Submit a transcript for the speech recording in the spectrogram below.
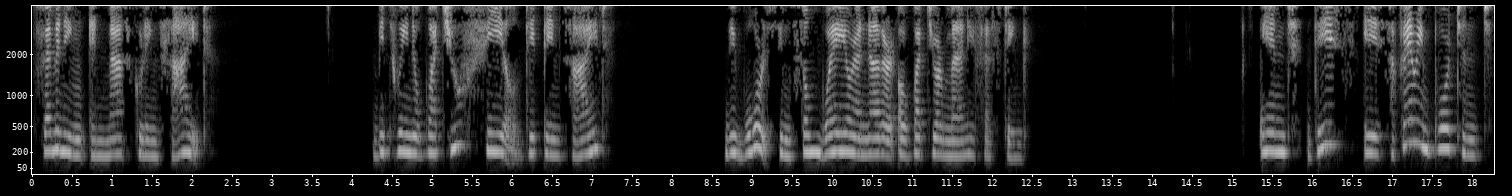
feminine and masculine side. between what you feel deep inside, words in some way or another of what you're manifesting. And this is a very important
